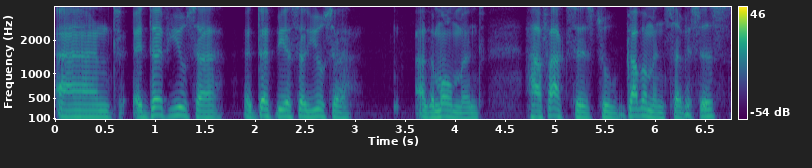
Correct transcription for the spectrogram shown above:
And a deaf user, a deaf BSL user at the moment, have access to government services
